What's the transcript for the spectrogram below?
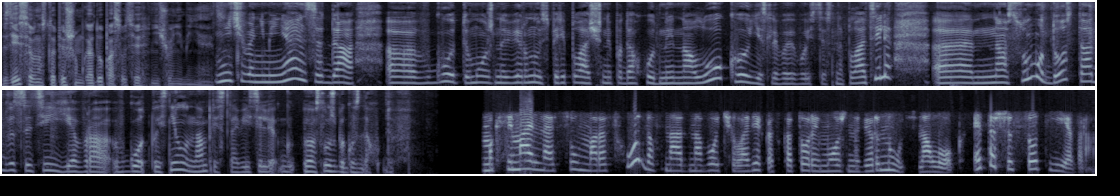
здесь в наступившем году, по сути, ничего не меняется. Ничего не меняется, да. А, в год можно вернуть переплаченный подоходный налог, если вы его, естественно, платили, э, на сумму до 120 евро в год, пояснила нам представитель службы госдоходов. Максимальная сумма расходов на одного человека, с которой можно вернуть налог, это 600 евро.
